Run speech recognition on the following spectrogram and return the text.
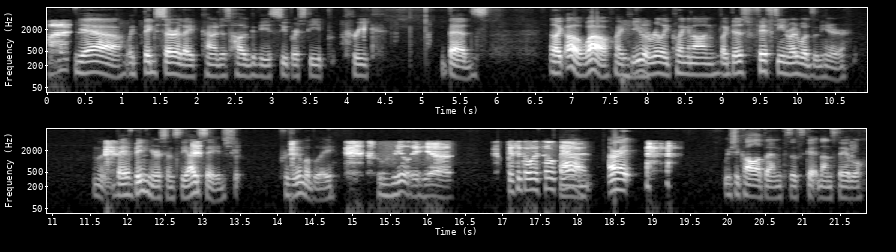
what? Yeah, like Big Sur, they kind of just hug these super steep creek beds. They're like, oh wow, like you are really clinging on. Like there's 15 redwoods in here. They have been here since the Ice Age, presumably. Really? Yeah. Is it going so fast. Um, all right, we should call it then because it's getting unstable.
